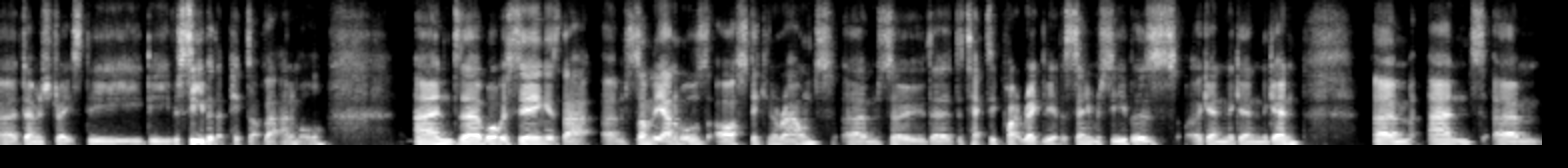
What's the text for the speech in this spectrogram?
uh, demonstrates the, the receiver that picked up that animal. And uh, what we're seeing is that um, some of the animals are sticking around. Um, so they're detected quite regularly at the same receivers again and again and again. Um, and um,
